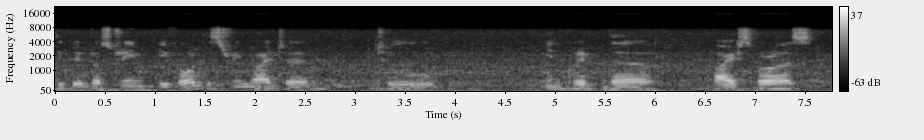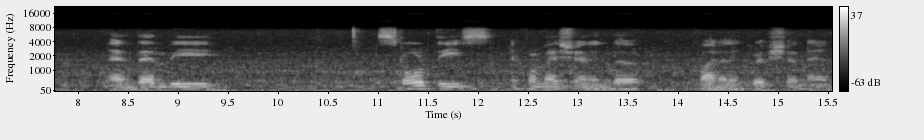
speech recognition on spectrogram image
the crypto stream before the stream writer to encrypt the bytes for us. And then we stored these information in the final encryption and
